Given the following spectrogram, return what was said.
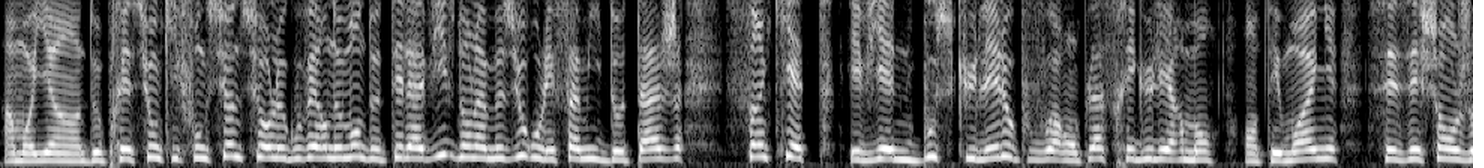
Un moyen de pression qui fonctionne sur le gouvernement de Tel Aviv dans la mesure où les familles d'otages s'inquiètent et viennent bousculer le pouvoir en place régulièrement. En témoignent ces échanges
